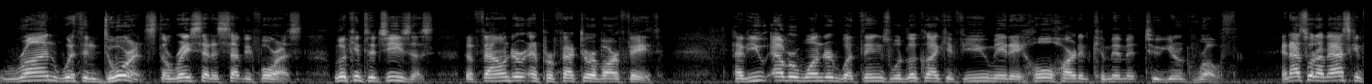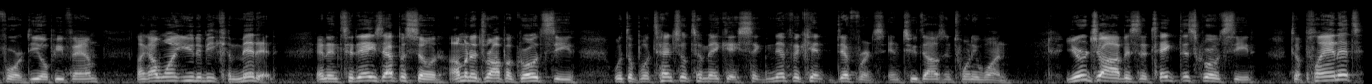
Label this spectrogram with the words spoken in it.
run with endurance the race that is set before us, looking to Jesus, the founder and perfecter of our faith. Have you ever wondered what things would look like if you made a wholehearted commitment to your growth? And that's what I'm asking for, DOP fam. Like, I want you to be committed. And in today's episode, I'm going to drop a growth seed with the potential to make a significant difference in 2021. Your job is to take this growth seed, to plant it,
